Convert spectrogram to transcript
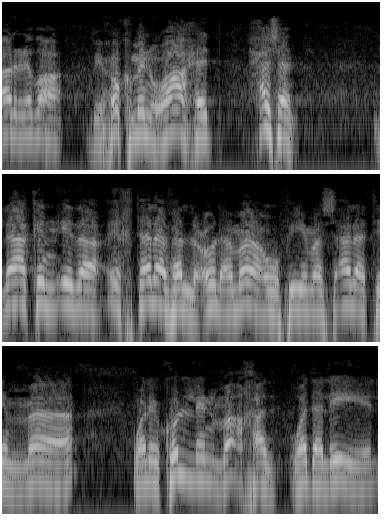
والرضا بحكم واحد حسن. لكن إذا اختلف العلماء في مسألة ما ولكل مأخذ ودليل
